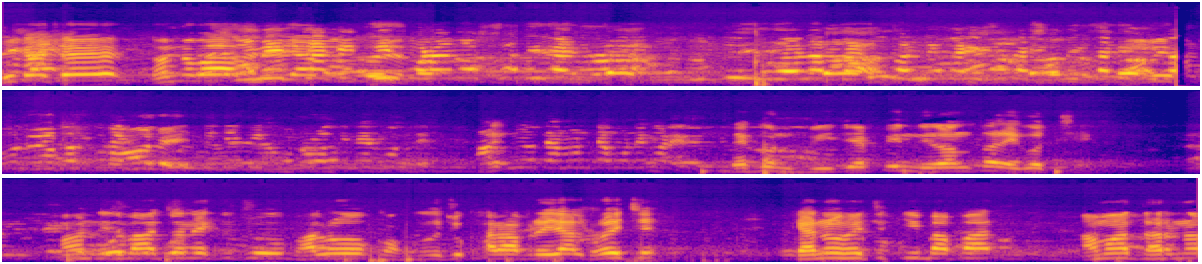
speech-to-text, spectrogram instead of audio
ঠিক আছে ধন্যবাদ। মনে দেখুন বিজেপি নিরন্তর এগোচ্ছে। আমার নির্বাচনে কিছু ভালো, কিছু খারাপ রেজাল্ট হয়েছে। কেন হয়েছে? কি ব্যাপার? আমার ধারণা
